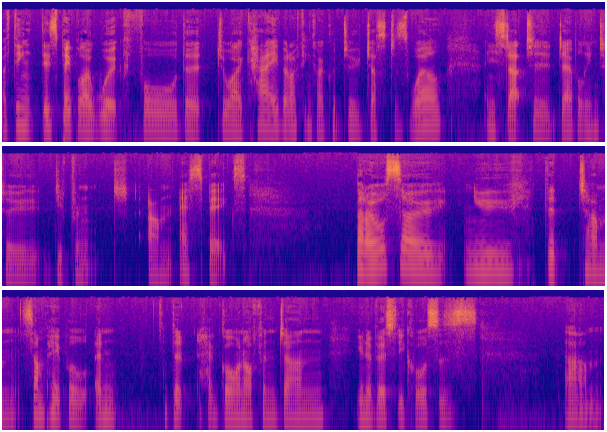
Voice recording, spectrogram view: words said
I think there's people I work for that do okay, but I think I could do just as well. And you start to dabble into different um, aspects. But I also knew that um, some people and that had gone off and done university courses um,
